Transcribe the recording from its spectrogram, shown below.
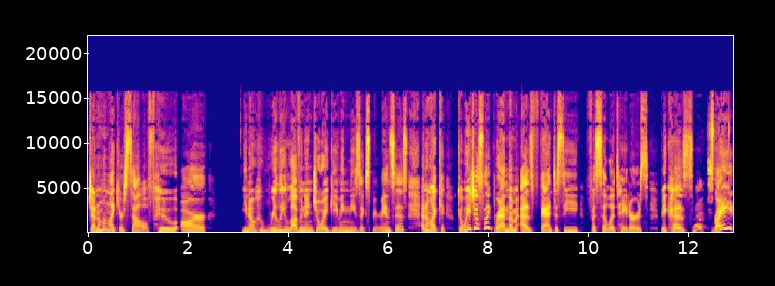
gentlemen like yourself who are you know who really love and enjoy giving these experiences and i'm like can we just like brand them as fantasy facilitators because That's right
